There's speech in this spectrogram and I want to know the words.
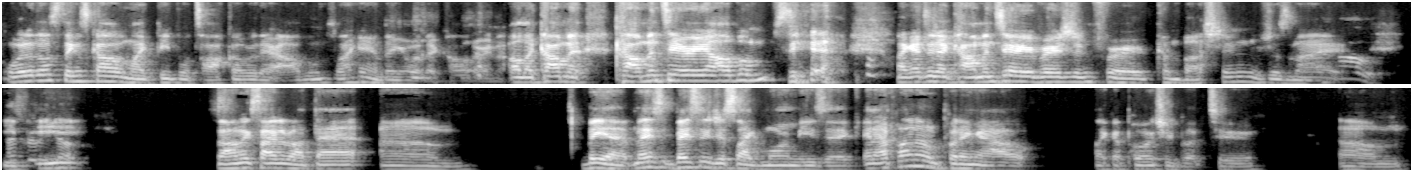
what are those things called? Like people talk over their albums. Well, I can't think of what they're called right now. Oh, the comment commentary albums. Yeah, like I did a commentary version for Combustion, which was my oh, EP. Really so I'm excited about that. Um, but yeah, basically just like more music. And I plan on putting out like a poetry book too. Um,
